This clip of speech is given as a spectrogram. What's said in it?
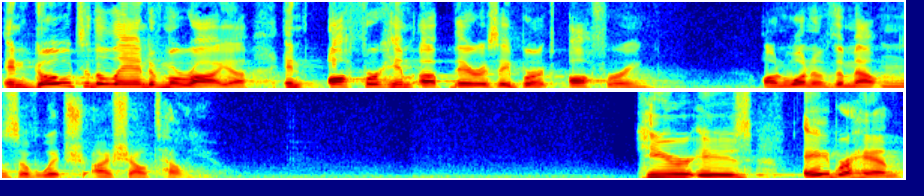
and go to the land of Moriah and offer him up there as a burnt offering on one of the mountains of which I shall tell you. Here is Abraham,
